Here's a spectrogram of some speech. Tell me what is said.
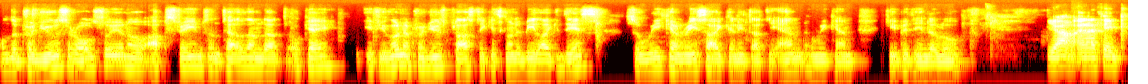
on the producer also you know upstreams and tell them that okay if you're going to produce plastic it's going to be like this so we can recycle it at the end and we can keep it in the loop. Yeah and i think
